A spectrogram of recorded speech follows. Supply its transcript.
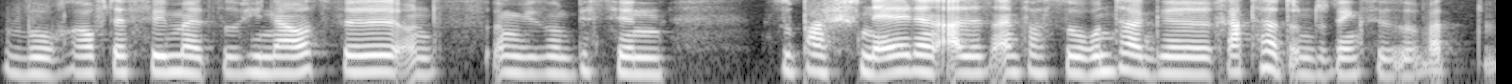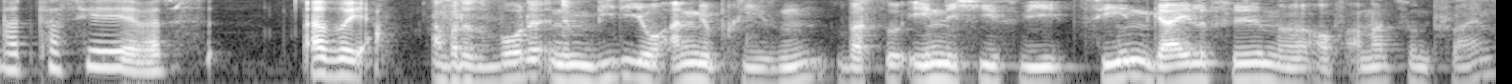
worauf der Film halt so hinaus will und es ist irgendwie so ein bisschen super schnell dann alles einfach so runtergerattert und du denkst dir so, was passiert hier, was also ja. Aber das wurde in einem Video angepriesen, was so ähnlich hieß wie zehn geile Filme auf Amazon Prime.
